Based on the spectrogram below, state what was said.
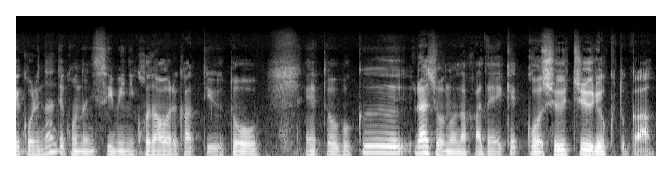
で、これなんでこんなに睡眠にこだわるかっていうと、えっ、と、僕、ラジオの中で結構集中力とか、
